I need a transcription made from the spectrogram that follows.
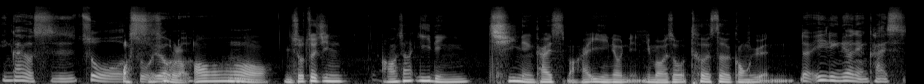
应该有十座左右了。哦，嗯、你说最近好像一零七年开始嘛，还一零六年？你有没有说特色公园？对，一零六年开始，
